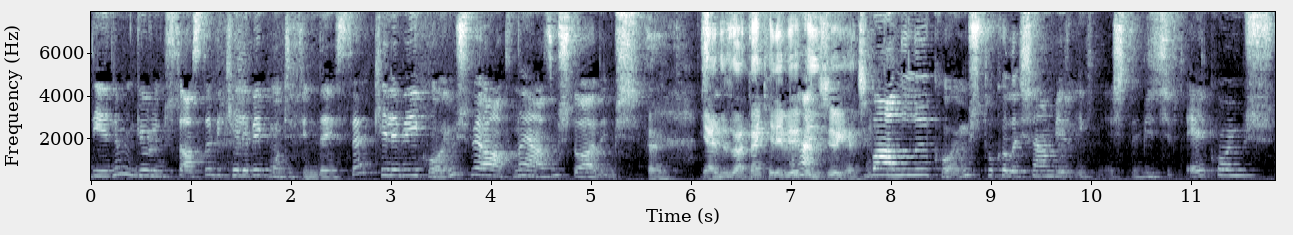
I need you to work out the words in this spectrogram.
diyelim görüntüsü aslında bir kelebek motifindeyse kelebeği koymuş ve altına yazmış doğa demiş. Evet. Yani İşte- zaten kelebeğe Ha, benziyor gerçekten. Bağlılığı koymuş, tokalaşan bir işte bir çift el koymuş.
